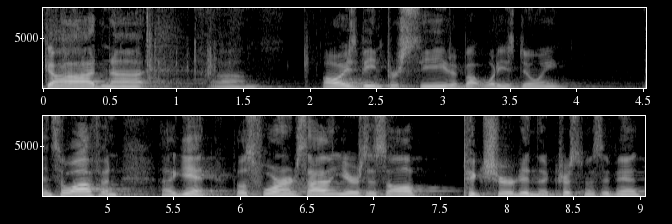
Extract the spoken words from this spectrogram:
God not um, always being perceived about what he's doing. And so often, again, those 400 silent years it's all pictured in the Christmas event.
